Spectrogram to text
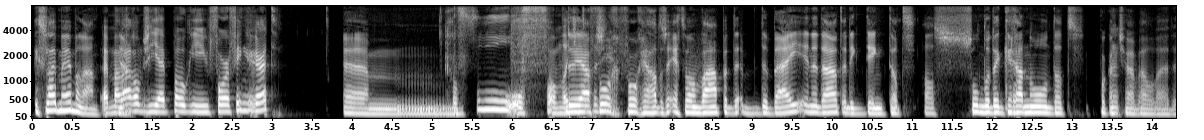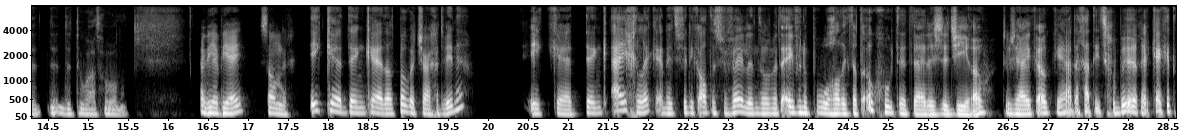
ik sluit me helemaal aan. Maar Ja. waarom zie jij Pogi voor Vingegaard? Ehm, Gevoel of van wat de- je ja, vorig, vorig jaar hadden ze echt wel een wapen de- erbij, inderdaad. En ik denk dat als zonder de Granon dat Pogacar Hm. wel eh, de, de, de Tour had gewonnen. En wie heb jij? Sander. Ik denk dat Pogacar gaat winnen. Ik eh, denk eigenlijk, en dit vind ik altijd vervelend, want met Evenepoel had ik dat ook goed eh, tijdens de Giro. Toen zei ik ook, ja, er gaat iets gebeuren. Kijk, het,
